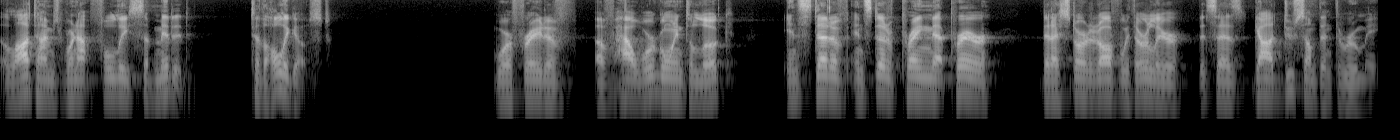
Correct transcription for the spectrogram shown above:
a lot of times we're not fully submitted to the Holy Ghost. We're afraid of, of how we're going to look instead of, instead of praying that prayer that I started off with earlier that says, God, do something through me.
